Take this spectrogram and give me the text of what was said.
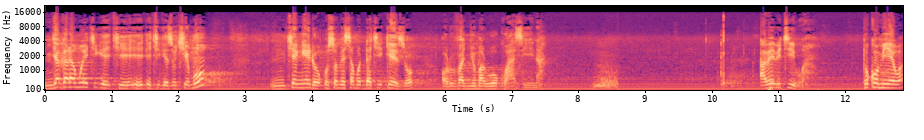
njagalamu ekigezo kimu kyeŋŋenda okusomesa mu ddakiika ezo oluvanyuma lw'okwaziina. Ab'ebitiibwa tukomyewa?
